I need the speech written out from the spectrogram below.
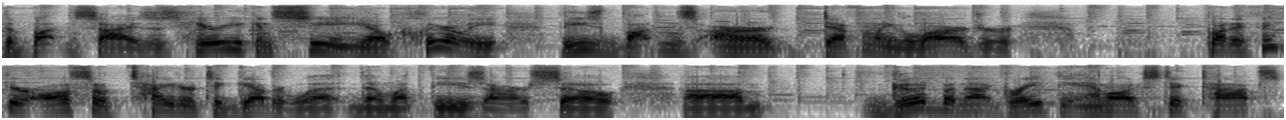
the button sizes. Here you can see, you know, clearly these buttons are definitely larger, but I think they're also tighter together than what these are. So um, good but not great. The analog stick tops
